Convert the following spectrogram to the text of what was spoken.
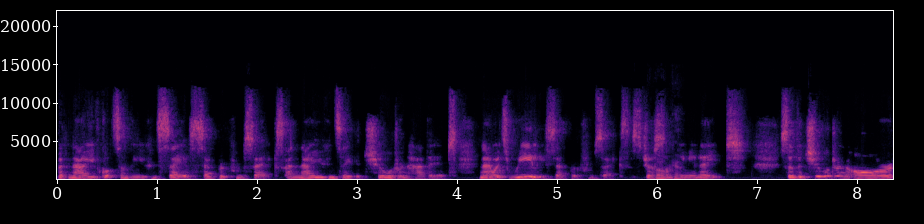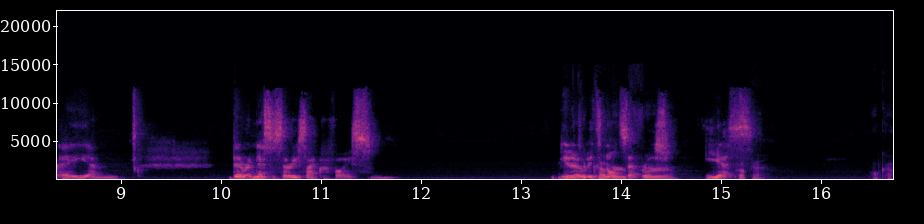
But now you've got something you can say is separate from sex, and now you can say that children have it. Now it's really separate from sex. It's just okay. something innate. So the children are a um, they're a necessary sacrifice. You know, it's not separate. For... Yes. Okay. Okay.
